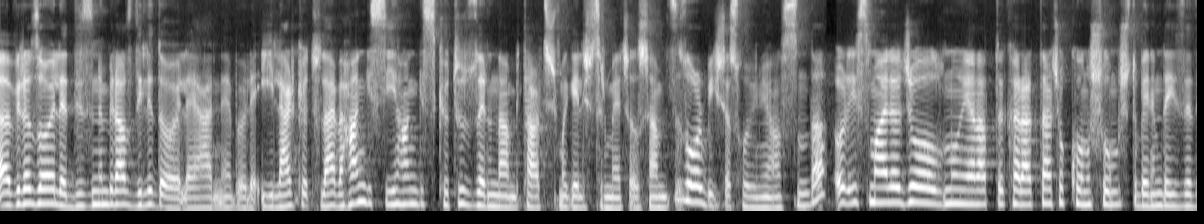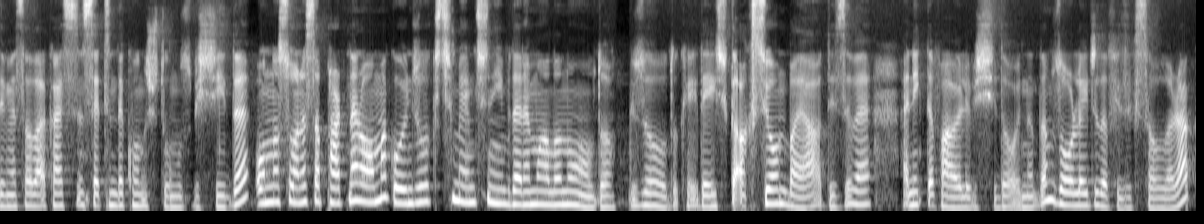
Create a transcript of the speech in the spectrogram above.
e, biraz öyle. Dizinin biraz dili de öyle yani böyle iyiler kötüler ve hangisi iyi hangisi kötü üzerinden bir tartışma geliştirmeye çalışan bir dizi. Zor bir işe soyunuyor aslında. Orada İsmail Hacıoğlu'nun yarattığı karakter çok konuşulmuştu. Benim de izlediğim mesela Akarsiz'in setinde konuştuğumuz bir şeydi. Onunla sonrasında partner olmak oyunculuk için benim için iyi bir deneme alanı oldu. Güzel oldu. Değişik aksiyon bayağı dizi ve hani ilk defa öyle bir şeyde oynadım. Zorlayıcı da fiziksel olarak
